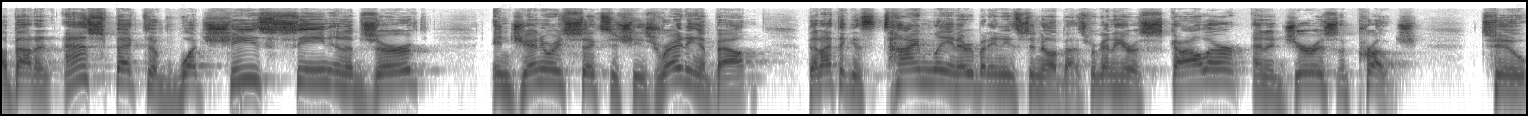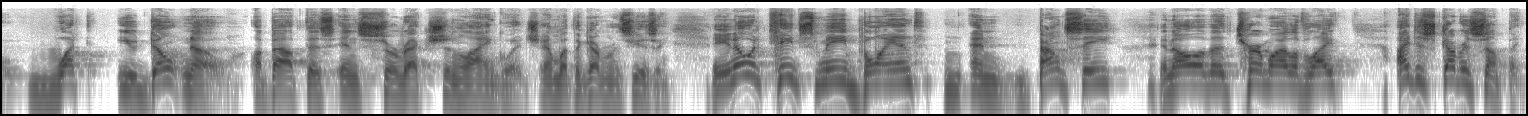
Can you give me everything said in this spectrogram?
about an aspect of what she's seen and observed in January 6th that she's writing about that I think is timely and everybody needs to know about. So we're going to hear a scholar and a jurist approach to what you don't know about this insurrection language and what the government's using. And you know what keeps me buoyant and bouncy in all of the turmoil of life? I discovered something.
